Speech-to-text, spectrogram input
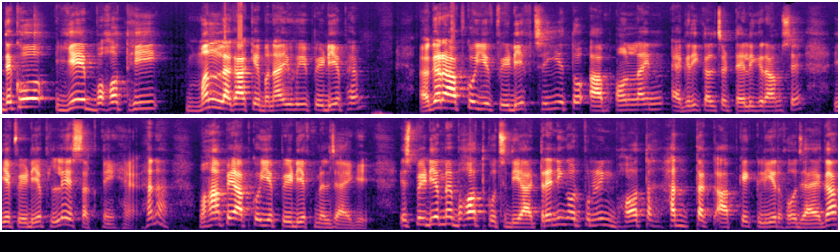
देखो, ये बहुत ही मन लगा के बनाई हुई पीडीएफ है। अगर आपको ये पीडीएफ चाहिए तो आप ऑनलाइन एग्रीकल्चर टेलीग्राम से ये पीडीएफ ले सकते हैं, है ना? वहाँ पे आपको ये पीडीएफ मिल जाएगी। इस पीडीएफ में बहुत कुछ दिया। ट्रेनिंग और प्रूनिंग बहुत हद तक आपके क्लियर हो जाएगा।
